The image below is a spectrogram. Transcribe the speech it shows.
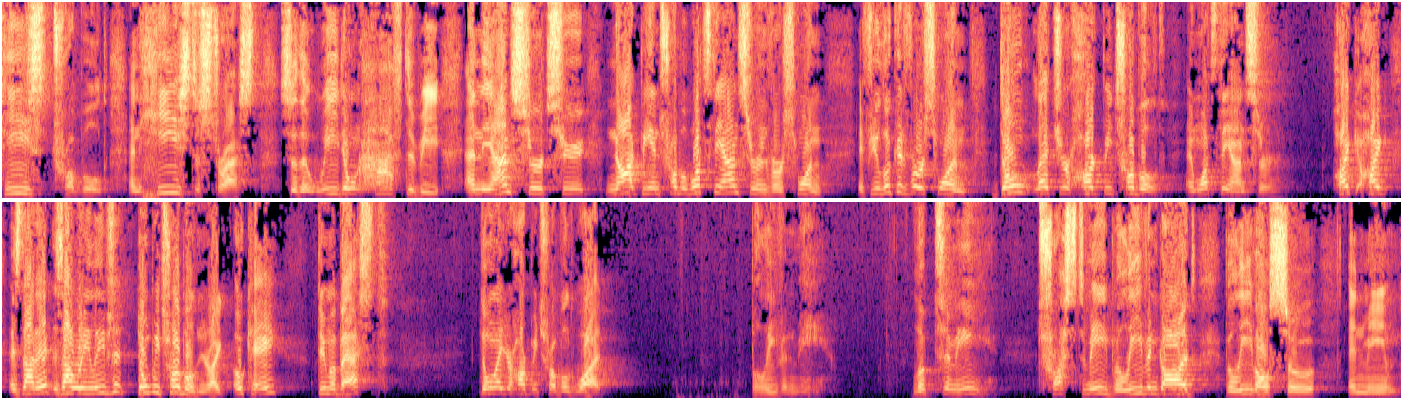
He's troubled and he's distressed so that we don't have to be. And the answer to not be in trouble, what's the answer in verse 1? If you look at verse 1, don't let your heart be troubled. And what's the answer? How, how, is that it? Is that where he leaves it? Don't be troubled. And you're like, okay, do my best. Don't let your heart be troubled. What? Believe in me. Look to me. Trust me. Believe in God. Believe also in me.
